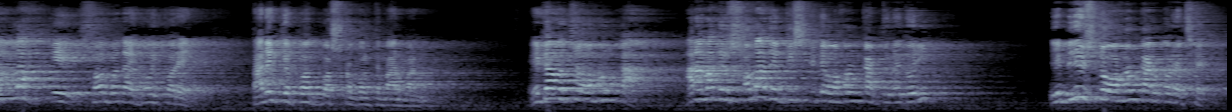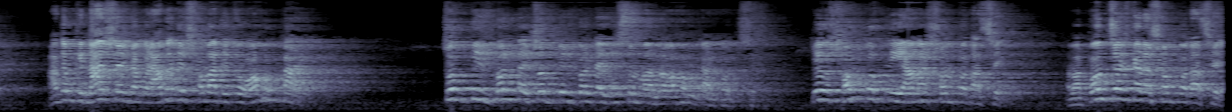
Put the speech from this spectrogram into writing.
আল্লাহকে সর্বদাই বই করে, তাদেরকে পথভ্রষ্ট করতে পারবা না। এটা হচ্ছে অহংকার। আর আমাদের সমাজের দৃষ্টিতে অহংকার তুলে ধরি। ইবলিশ তো অহংকার করেছে। আদমকে না চেষ্টা করে আমাদের সমাজে তো অহংকার। চব্বিশ ঘন্টায় চব্বিশ ঘন্টায় মুসলমানরা অহংকার করছে। কেউ সম্পদ নিয়ে আমার সম্পদ আছে। আমার পঞ্চাশ গাড়া সম্পদ আছে।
